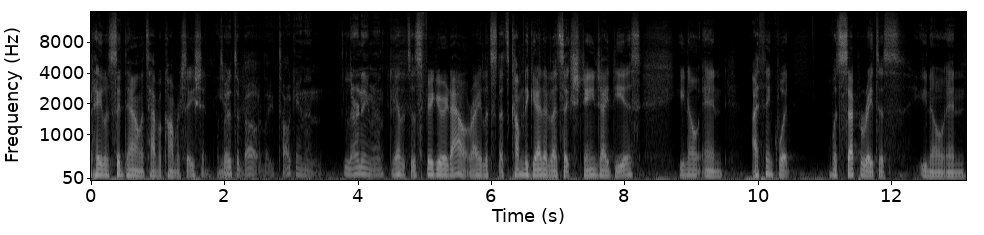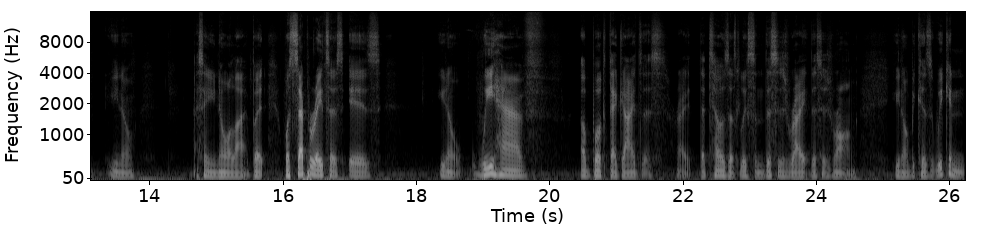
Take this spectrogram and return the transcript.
but hey let's sit down let's have a conversation that's what know? it's about, like talking and learning, man. yeah let's let's figure it out right let's let's come together let's exchange ideas you know and i think what what separates us you know and you know i say you know a lot but what separates us is you know we have a book that guides us right that tells us listen this is right this is wrong you know because we can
